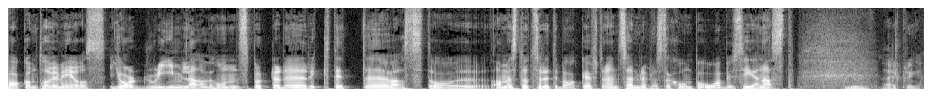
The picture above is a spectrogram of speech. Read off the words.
Bakom tar vi med oss Your Dream Love. Hon spurtade riktigt eh, vasst och ja, men studsade tillbaka efter en sämre prestation på Åby senast. Mm, verkligen.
